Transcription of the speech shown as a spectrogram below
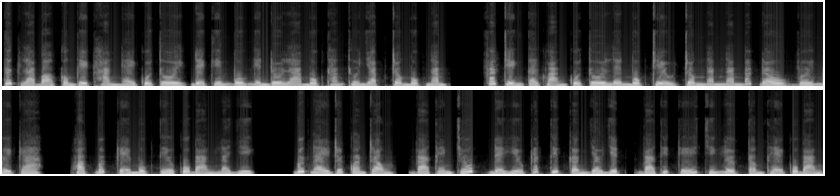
tức là bỏ công việc hàng ngày của tôi để kiếm 4.000 đô la một tháng thu nhập trong một năm. Phát triển tài khoản của tôi lên 1 triệu trong 5 năm bắt đầu với 10k, hoặc bất kể mục tiêu của bạn là gì. Bước này rất quan trọng và then chốt để hiểu cách tiếp cận giao dịch và thiết kế chiến lược tổng thể của bạn.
